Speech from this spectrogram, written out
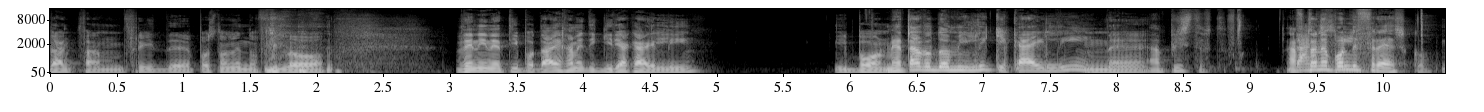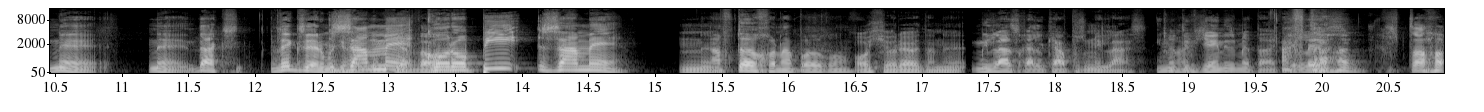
Bankman Fried, πώς τον λένε τον φίλο. δεν είναι τίποτα. Είχαμε την κυρία Καηλή. Λοιπόν. Μετά τον Ντομιλί και Καϊλή. Ναι. Απίστευτο. Αυτό είναι πολύ φρέσκο. Ναι, ναι, εντάξει. Δεν ξέρουμε τι θα γίνει και Ζαμέ. εδώ. Κοροπή ζαμέ. Ναι. Αυτό έχω να πω εγώ. Όχι, ωραίο ήταν. Μιλάς γαλλικά όπως μιλάς. Είναι ότι βγαίνεις μετά και λες. Αυτό. Αυτό.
